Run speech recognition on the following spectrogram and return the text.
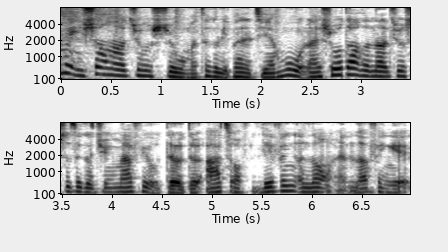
那么以上呢，就是我们这个礼拜的节目来说到的呢，就是这个 Jane Mathew 的《The Art of Living Alone and Loving It》。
